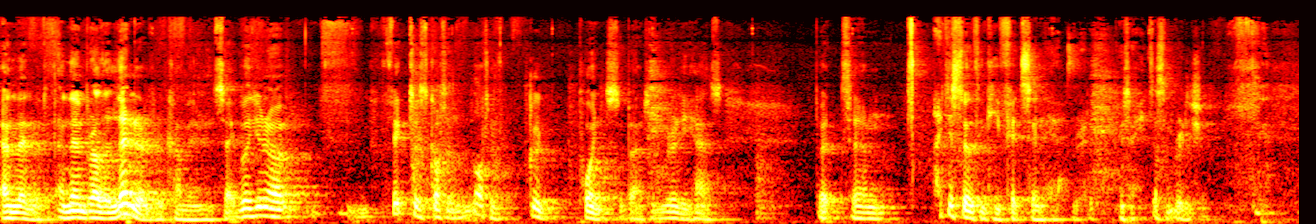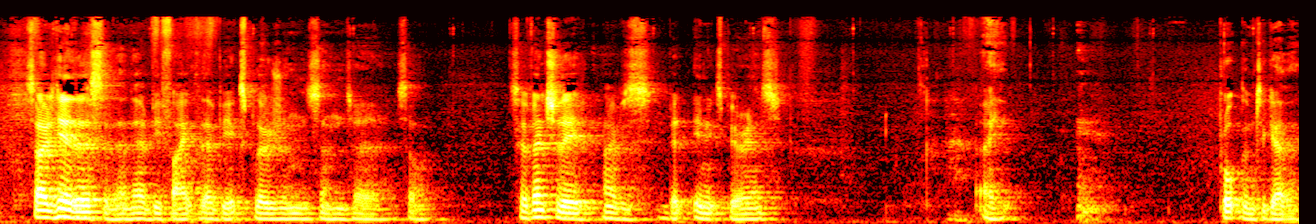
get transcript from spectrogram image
and Leonard. And then Brother Leonard would come in and say, well, you know, Victor's got a lot of good points about him, really has. But um, I just don't think he fits in here, really. He doesn't really. So I'd hear this, and then there'd be fight, there'd be explosions, and uh, so on. So eventually, I was a bit inexperienced. I brought them together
